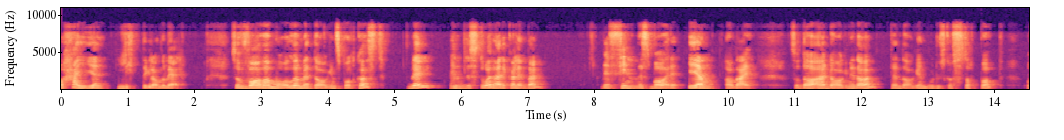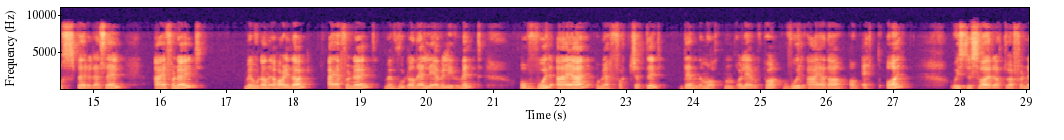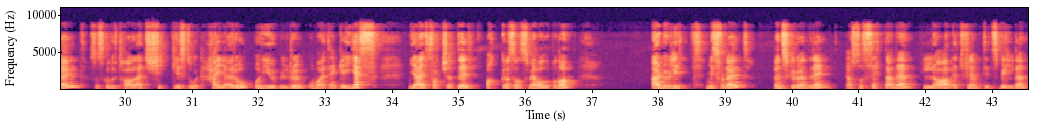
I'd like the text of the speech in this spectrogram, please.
og heie litt mer. Så hva var målet med dagens podkast? Vel, det står her i kalenderen det finnes bare én av deg. Så da er dagen i dag den dagen hvor du skal stoppe opp og spørre deg selv er jeg fornøyd med hvordan jeg har det i dag? Er jeg fornøyd med hvordan jeg lever livet mitt? Og hvor er jeg om jeg fortsetter denne måten å leve på? Hvor er jeg da om ett år? Og hvis du svarer at du er fornøyd, så skal du ta deg et skikkelig stort heiarop og jubelrop og bare tenke Yes! Jeg fortsetter akkurat sånn som jeg holder på nå. Er du litt misfornøyd? Ønsker du endring? Ja, så sett deg ned. Lag et fremtidsbilde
